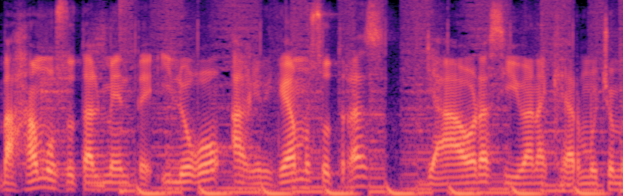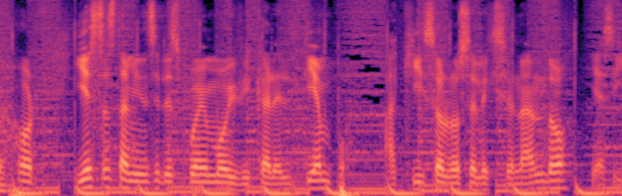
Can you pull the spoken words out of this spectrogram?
bajamos totalmente y luego agregamos otras, ya ahora sí van a quedar mucho mejor. Y estas también se les puede modificar el tiempo, aquí solo seleccionando y así.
